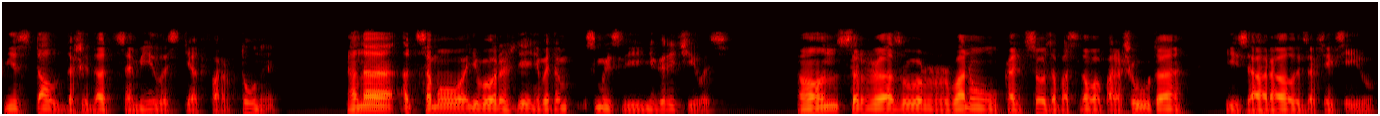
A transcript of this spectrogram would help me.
не стал дожидаться милости от фортуны. Она от самого его рождения в этом смысле не горячилась. Он сразу рванул кольцо запасного парашюта и заорал изо всех сил.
